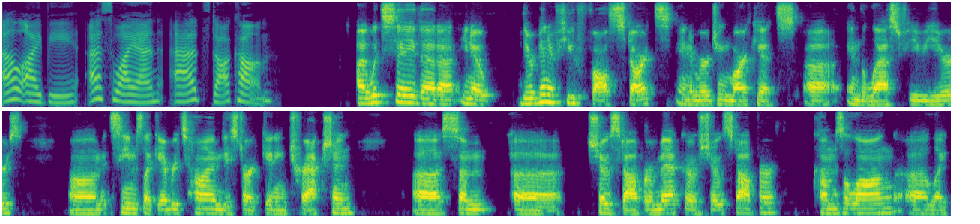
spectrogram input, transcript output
L I B S Y N ads.com. I would say that, uh, you know, there have been a few false starts in emerging markets uh, in the last few years. Um, it seems like every time they start getting traction, uh, some uh, showstopper, macro showstopper, comes along. Uh, like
